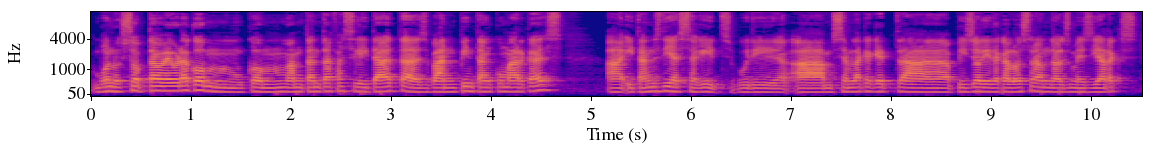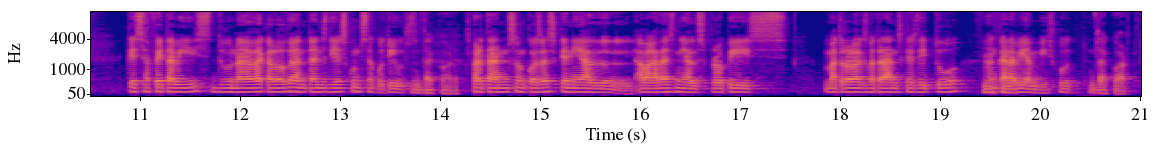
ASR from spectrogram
bueno, sobta veure com, com amb tanta facilitat es van pintant comarques uh, i tants dies seguits. Vull dir, uh, em sembla que aquest uh, episodi de calor serà un dels més llargs que s'ha fet avís d'onada de calor durant tants dies consecutius. D'acord. Per tant, són coses que ni el, a vegades ni els propis meteoròlegs veterans que has dit tu uh -huh. encara havien viscut. D'acord.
